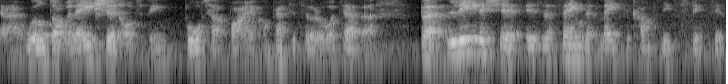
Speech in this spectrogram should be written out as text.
uh, world domination or to being bought up by a competitor or whatever. But leadership is a thing that makes a company distinctive.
